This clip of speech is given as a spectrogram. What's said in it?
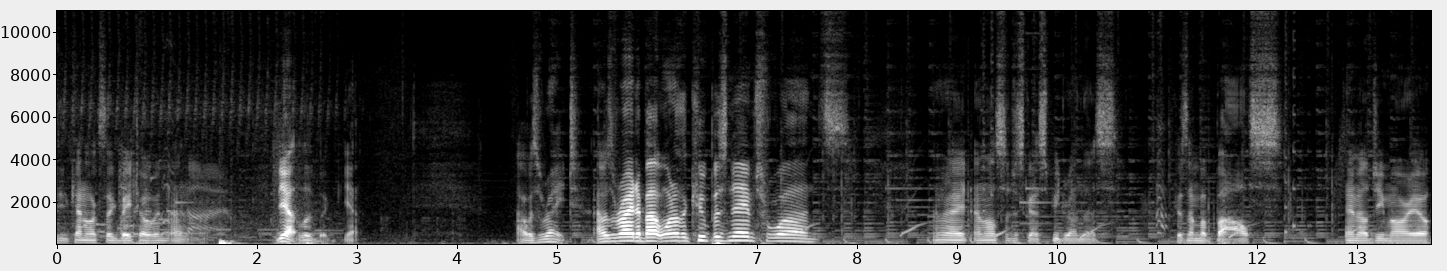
He kind of looks like Beethoven. I don't know. Yeah, Ludwig. Yeah. I was right. I was right about one of the Koopa's names for once. Alright, I'm also just gonna speedrun this. Because I'm a boss. MLG Mario.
